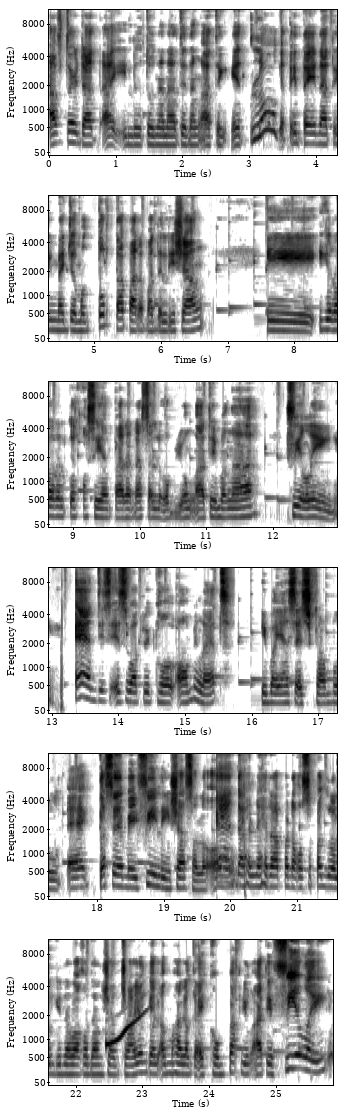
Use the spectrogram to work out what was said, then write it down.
after that ay iluto na natin ang ating itlog at hintayin natin medyo magturta para madali siyang i-roll ko kasi yan para nasa loob yung ating mga filling. And this is what we call omelette. Iba yan sa scrambled egg kasi may feeling siya sa loob. And dahil nahirapan ako sa pag-roll, ginawa ko ng siyang triangle. Ang mahalaga ay compact yung ating feeling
